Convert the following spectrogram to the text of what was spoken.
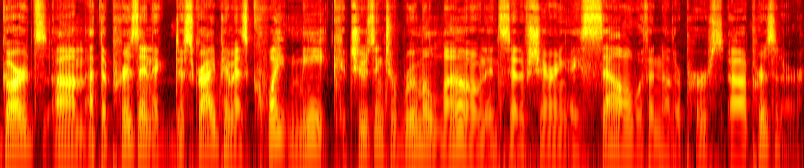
Guards um, at the prison uh, described him as quite meek, choosing to room alone instead of sharing a cell with another pers- uh, prisoner.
